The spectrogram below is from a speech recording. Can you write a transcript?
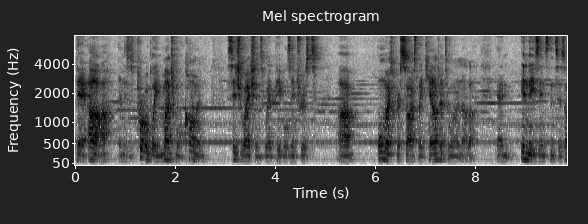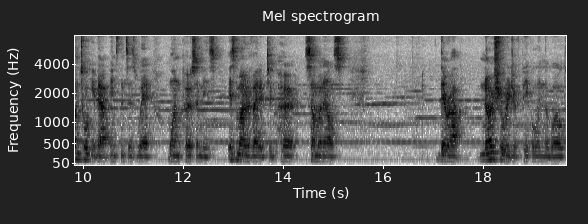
there are, and this is probably much more common, situations where people's interests are almost precisely counter to one another. And in these instances, I'm talking about instances where one person is, is motivated to hurt someone else. There are no shortage of people in the world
